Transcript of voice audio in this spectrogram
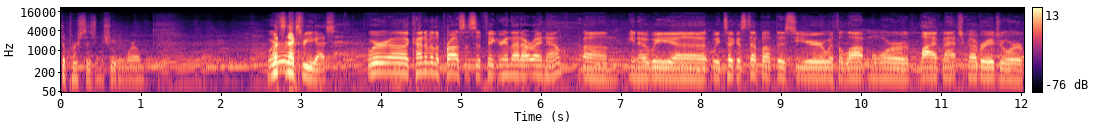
the precision shooting world. What's We're- next for you guys? We're uh, kind of in the process of figuring that out right now. Um, you know, we uh, we took a step up this year with a lot more live match coverage, or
